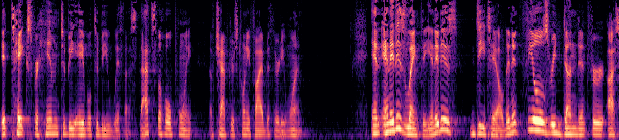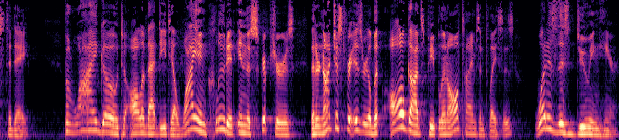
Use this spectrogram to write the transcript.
it takes for Him to be able to be with us. That's the whole point of chapters 25 to 31. And, and it is lengthy and it is detailed and it feels redundant for us today. But why go to all of that detail? Why include it in the scriptures that are not just for Israel, but all God's people in all times and places? What is this doing here?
